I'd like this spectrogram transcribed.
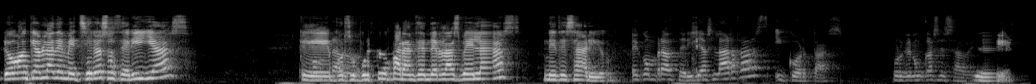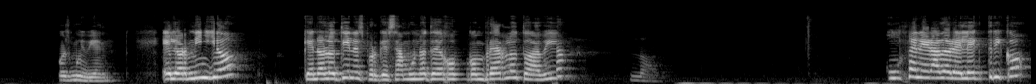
Luego aquí habla de mecheros o cerillas, que por supuesto para encender las velas, necesario. He comprado cerillas largas y cortas, porque nunca se sabe. Muy bien. Pues muy bien. El hornillo, que no lo tienes porque Samu no te dejó comprarlo todavía. No. Un generador eléctrico.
